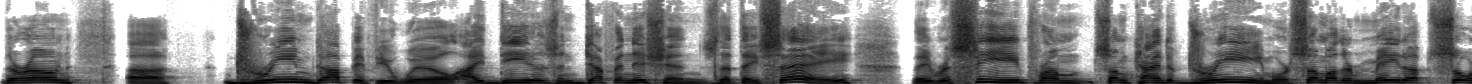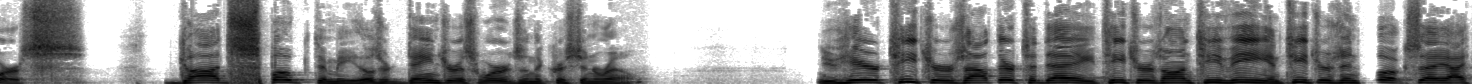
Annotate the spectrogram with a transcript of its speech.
their own uh, dreamed up, if you will, ideas and definitions that they say they received from some kind of dream or some other made up source. God spoke to me. Those are dangerous words in the Christian realm. You hear teachers out there today, teachers on TV and teachers in books say, I,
